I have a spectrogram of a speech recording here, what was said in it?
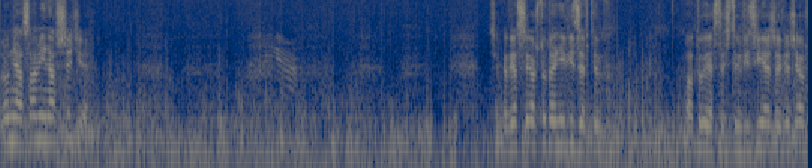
Lunia sami na szczycie. Czekaj, wiesz ja już tutaj nie widzę w tym... O, tu jesteś w tym wizjerze, wiesz, ja już...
